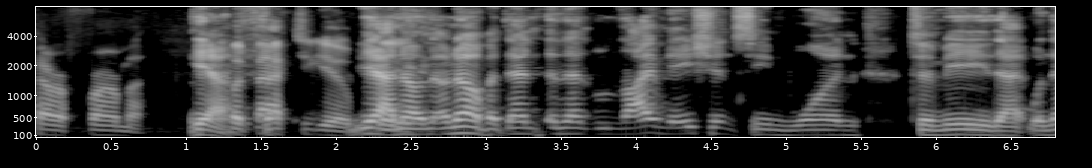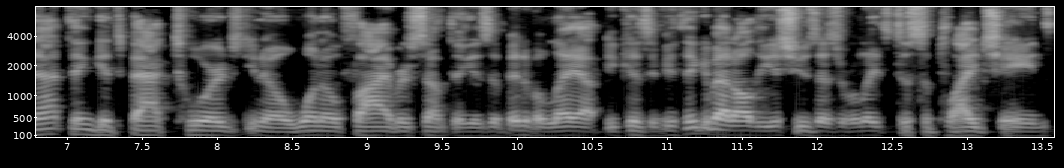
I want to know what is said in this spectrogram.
terra firma. Yeah. But back to you. Yeah, please. no, no, no. But then, and then Live Nation seemed one to me that when that thing gets back towards you know 105 or something is a bit of a layup because if you think about all the issues as it relates to supply chains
